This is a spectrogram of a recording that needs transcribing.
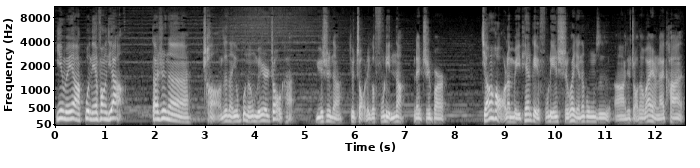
因为啊过年放假，但是呢厂子呢又不能没人照看，于是呢，就找这个福林呐来值班，讲好了每天给福林十块钱的工资啊，就找他外甥来看，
